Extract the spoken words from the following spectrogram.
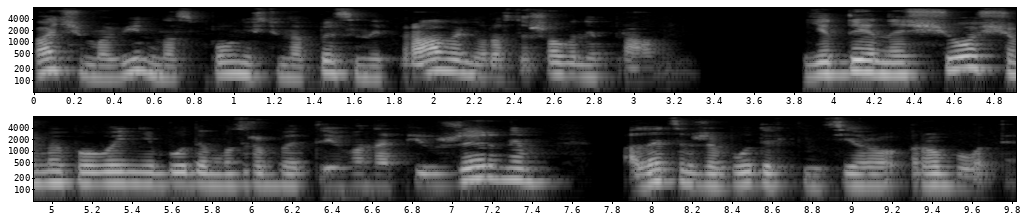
Бачимо, він у нас повністю написаний правильно, розташований правильно. Єдине, що, що ми повинні будемо зробити його напівжирним, але це вже буде в кінці роботи.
